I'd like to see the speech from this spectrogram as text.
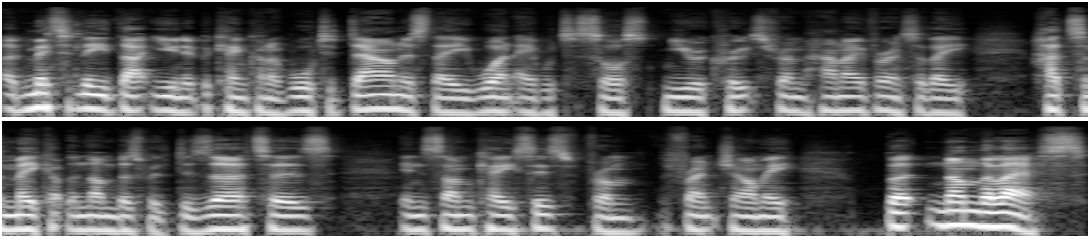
Admittedly, that unit became kind of watered down as they weren't able to source new recruits from Hanover, and so they had to make up the numbers with deserters in some cases from the French army. But nonetheless,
